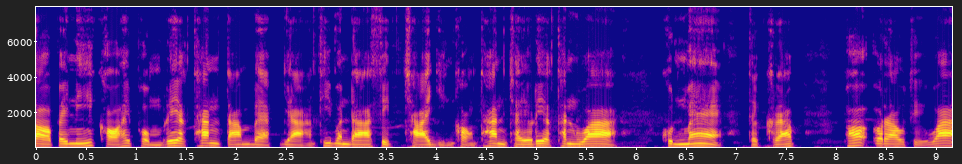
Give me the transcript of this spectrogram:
ต่อไปนี้ขอให้ผมเรียกท่านตามแบบอย่างที่บรรดาศิษย์ชายหญิงของท่านใช้เรียกท่านว่า คุณแม่ เถอะครับ เพราะเราถือว่า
